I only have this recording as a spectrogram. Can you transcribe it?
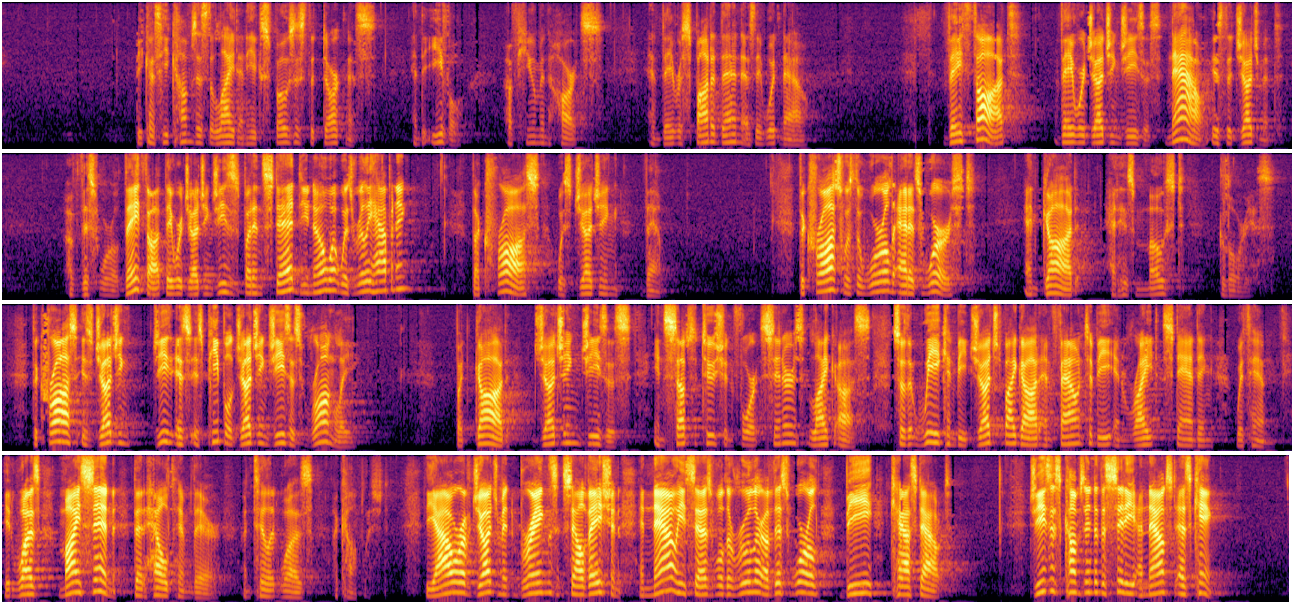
Because He comes as the light and He exposes the darkness and the evil of human hearts. And they responded then as they would now they thought they were judging Jesus. Now is the judgment of this world. They thought they were judging Jesus, but instead, do you know what was really happening? The cross was judging them. The cross was the world at its worst and God at his most glorious. The cross is judging is, is people judging Jesus wrongly, but God judging Jesus in substitution for sinners like us, so that we can be judged by God and found to be in right standing with Him. It was my sin that held Him there until it was accomplished. The hour of judgment brings salvation, and now He says, Will the ruler of this world be cast out? Jesus comes into the city announced as king.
